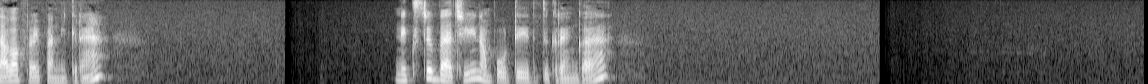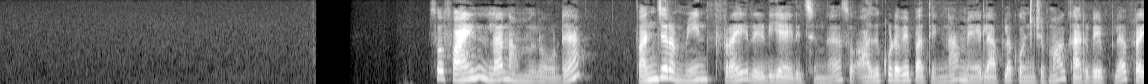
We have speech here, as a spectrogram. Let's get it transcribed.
தவா ஃப்ரை பண்ணிக்கிறேன். நெக்ஸ்ட்டு பேட்சையும் நான் போட்டு எடுத்துக்கிறேங்க. ஸோ ஃபைனலாக நம்மளோட வஞ்சர மீன் ஃப்ரை ரெடி ஆகிடுச்சுங்க ஸோ அது கூடவே பார்த்தீங்கன்னா மேலாப்பில் கொஞ்சமாக கருவேப்பில் ஃப்ரை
